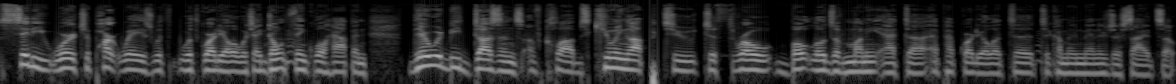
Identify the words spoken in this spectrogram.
City were to part ways with with Guardiola, which I don't think will happen, there would be dozens of clubs queuing up to to throw boatloads of money at uh, at Pep Guardiola to to come and manage their side. So.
